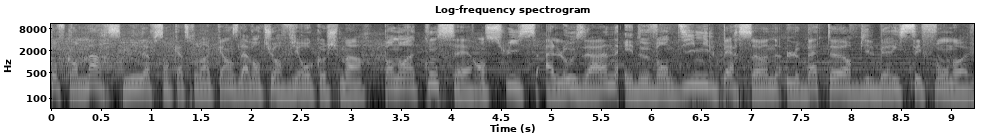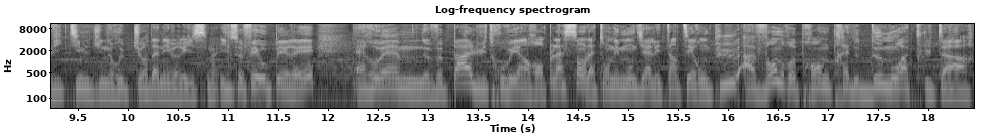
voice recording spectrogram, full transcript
Sauf qu'en mars 1995, l'aventure vire au cauchemar. Pendant un concert en Suisse à Lausanne et devant 10 000 personnes, le batteur Bill Berry s'effondre, victime d'une rupture d'anévrisme. Il se fait opérer. REM ne veut pas lui trouver un remplaçant. La tournée mondiale est interrompue avant de reprendre près de deux mois plus tard.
